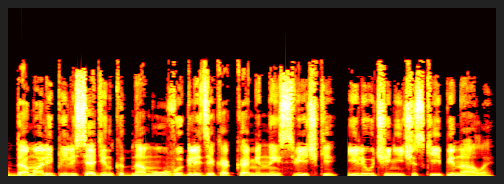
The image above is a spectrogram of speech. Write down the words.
Дома лепились один к одному, выглядя как каменные свечки или ученические пеналы.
